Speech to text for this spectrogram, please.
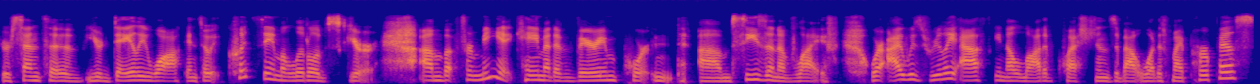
your sense of your daily walk. And so it could seem a little obscure um, but for me it came at a very important um, season of life where i was really asking a lot of questions about what is my purpose?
